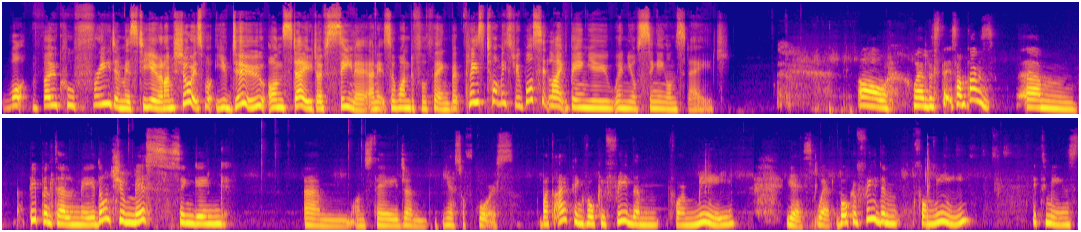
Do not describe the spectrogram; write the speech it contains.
what vocal freedom is to you. And I'm sure it's what you do on stage. I've seen it and it's a wonderful thing. But please talk me through what's it like being you when you're singing on stage? Oh, well, sta- sometimes um, people tell me, don't you miss singing um, on stage? And yes, of course. But I think vocal freedom for me, yes, well, vocal freedom for me, it means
